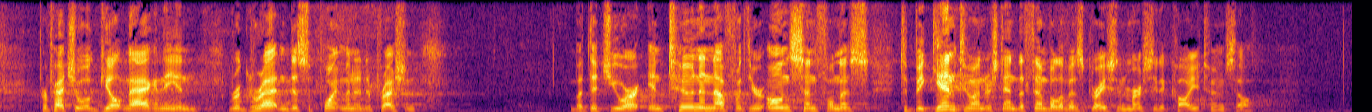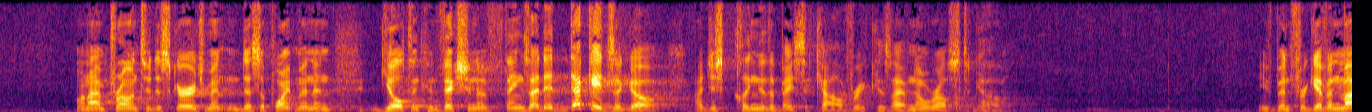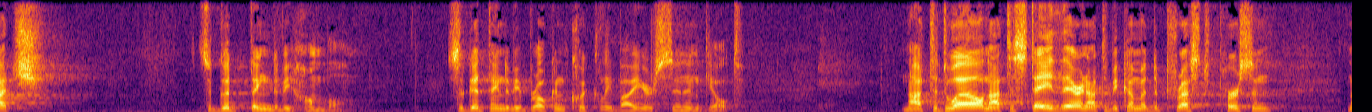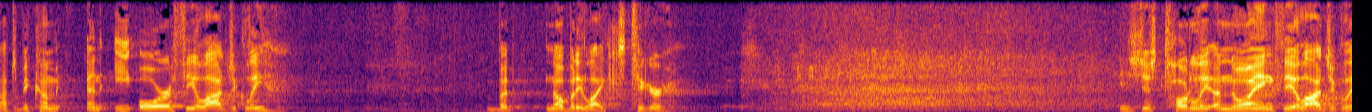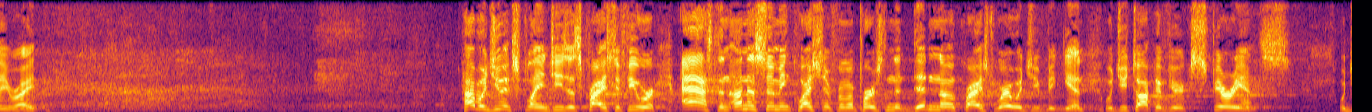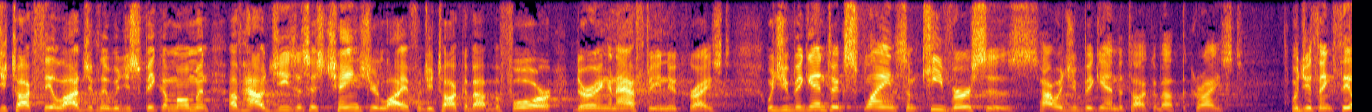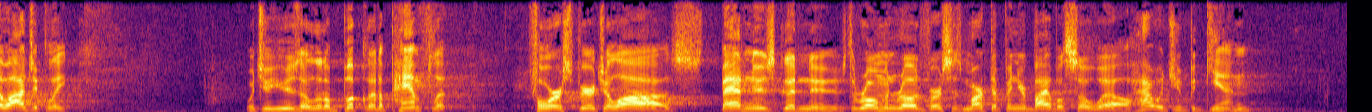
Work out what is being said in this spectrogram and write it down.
perpetual guilt and agony and regret and disappointment and depression but that you are in tune enough with your own sinfulness to begin to understand the thimble of His grace and mercy to call you to Himself. When I'm prone to discouragement and disappointment and guilt and conviction of things I did decades ago, I just cling to the base of Calvary because I have nowhere else to go. You've been forgiven much. It's a good thing to be humble. It's a good thing to be broken quickly by your sin and guilt. Not to dwell, not to stay there, not to become a depressed person, not to become an Eeyore theologically. But nobody likes Tigger. He's just totally annoying theologically, right? How would you explain Jesus Christ if you were asked an unassuming question from a person that didn't know Christ? Where would you begin? Would you talk of your experience? Would you talk theologically? Would you speak a moment of how Jesus has changed your life? Would you talk about before, during, and after you knew Christ? Would you begin to explain some key verses? How would you begin to talk about the Christ? Would you think theologically? Would you use a little booklet, a pamphlet, Four Spiritual Laws, Bad News, Good News, the Roman Road verses marked up in your Bible so well? How would you begin?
